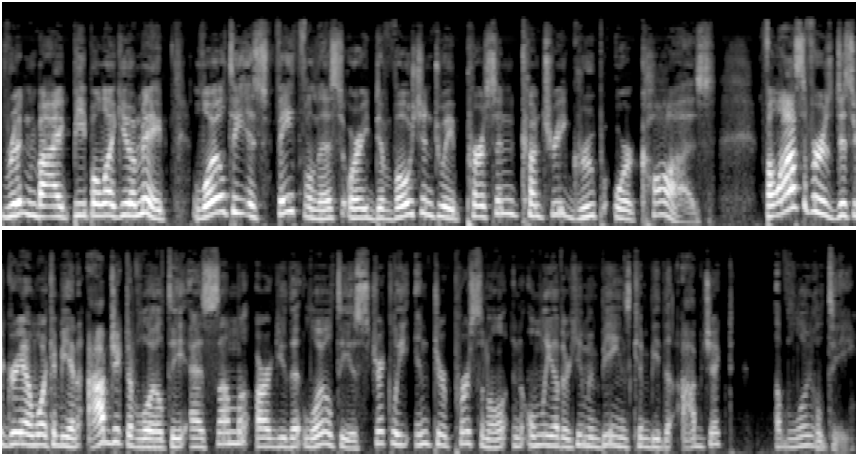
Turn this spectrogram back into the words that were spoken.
written by people like you and me, loyalty is faithfulness or a devotion to a person, country, group, or cause. Philosophers disagree on what can be an object of loyalty, as some argue that loyalty is strictly interpersonal and only other human beings can be the object of loyalty.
